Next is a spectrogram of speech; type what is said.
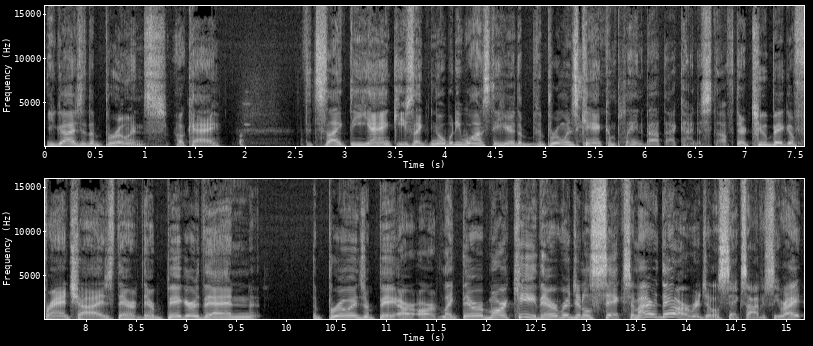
you guys are the Bruins, okay? It's like the Yankees. Like nobody wants to hear the, the Bruins can't complain about that kind of stuff. They're too big a franchise. They're they're bigger than the Bruins are big are, are like they're a marquee. They're original six. Am I? They are original six, obviously, right?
